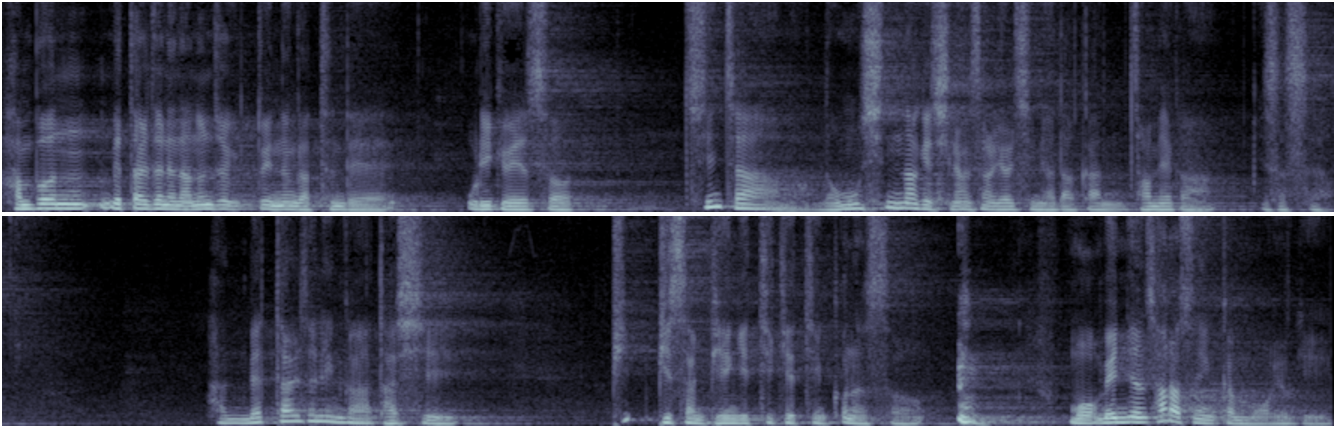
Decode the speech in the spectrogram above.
한 번 몇 달 전에 나눈 적도 있는 것 같은데 우리 교회에서 진짜 너무 신나게 신앙생활 열심히 하다 간 자매가 있었어요. 한 몇 달 전인가 다시 비, 싼 비행기 티켓팅 끊어서 뭐 몇 년 살았으니까 뭐 여기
